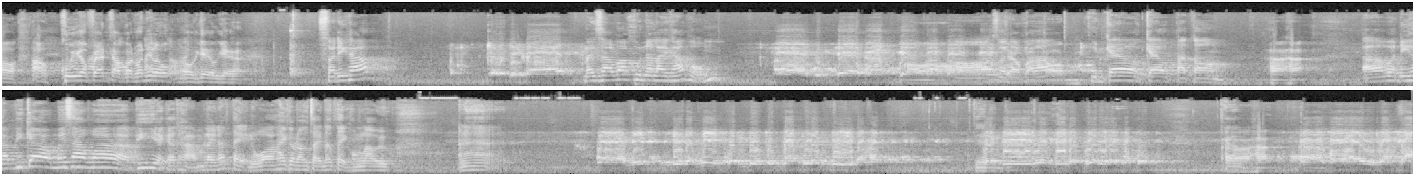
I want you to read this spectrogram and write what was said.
อาเอาคุยกับแฟนคลับก่อนวันนี้เราโอเคโอเคครับสวัสดีครับ สวัสดีครับ ไม่ทราบว่าคุณอะไรครับผม อ่าคุณแก้วครับแก้วครับอ๋อสวัสดีแก้วคปลารับตองคุณแก้วแก้วปาตองฮะฮะอ่าสวัสดีครับพี่แก้วไม่ทราบว่าพี่อยากจะถามอะไรนักเตะหรือว่าให้กำลังใจนักเตะของเรานะฮะอ่ามีดีดัมมี่ผมดูทุกนัดเล่นดีนะครับเล่นดีเล่นดีแบบเพื่อนเลยครับผมอ่าฮะอ่าขอให้รักษา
